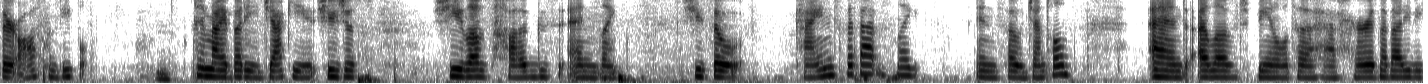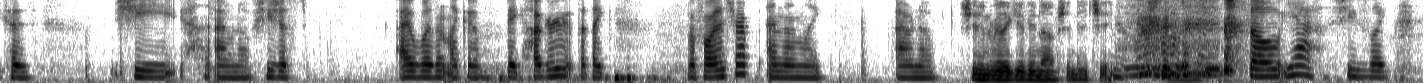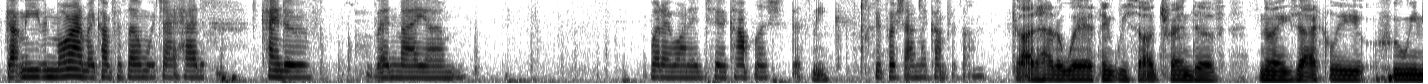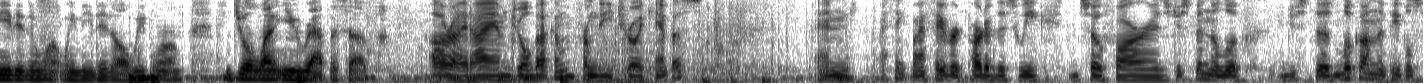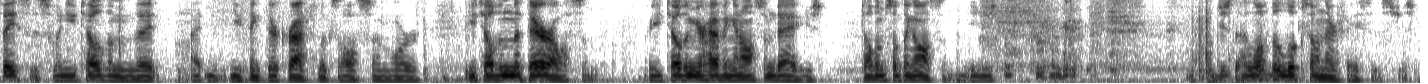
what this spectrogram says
they're awesome people. Hmm. And my buddy Jackie she's just she loves hugs and like she's so kind with that like and so gentle and I loved being able to have her as my buddy because she I don't know, she just I wasn't like a big hugger but like before this trip and then like I don't know She didn't really give you an option, did she? No. so yeah she's like got me even more out of my comfort zone which I had kind of in my um what I wanted to accomplish this hmm. week. Be pushed out of my comfort zone. God had a way. I think we saw a trend of knowing exactly who we needed and what we needed all week long. Joel, why don't you wrap us up? All right, I am Joel Beckham from the Troy campus. And I think my favorite part of this week so far has just been the look, just the look on the people's faces when you tell them that I, you think their craft looks awesome, or you tell them that they're awesome, or you tell them you're having an awesome day. Just tell them something awesome. You just, just I love the looks on their faces. Just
